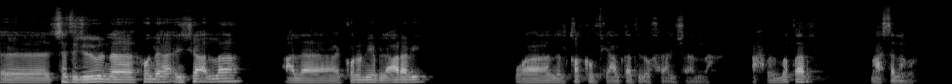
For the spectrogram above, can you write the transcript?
آه، ستجدوننا هنا إن شاء الله على كورونيا بالعربي ونلقاكم في حلقة أخرى إن شاء الله. أحمد مطر مع السلامة.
